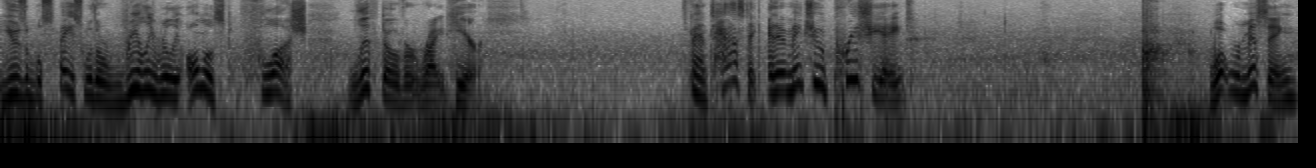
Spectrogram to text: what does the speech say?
usable space with a really, really almost flush liftover right here. It's fantastic, and it makes you appreciate what we're missing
